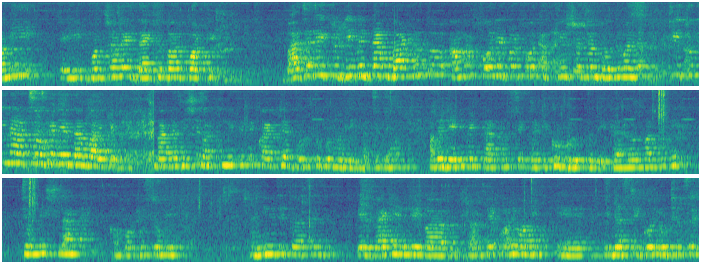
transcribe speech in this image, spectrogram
আমি এই মন্ত্রণালয়ের দায়িত্ব পাওয়ার পর থেকে। বাজারে একটু ডিমের দাম বাড়লো তো আমার ফোনের পর ফোন, আত্মীয় স্বজন বন্ধু বান্ধব কি তুমি না আছো ওখানে দাম বাড়ে বাংলাদেশের অর্থনীতিতে কয়েকটা গুরুত্বপূর্ণ দিক আছে। যেমন আমরা রেডিমেড গার্মেন্টস সেক্টরকে খুব গুরুত্ব দিই। কারণ ওর মাধ্যমে চল্লিশ লাখ কমপক্ষে শ্রমিক নিয়োজিত আছেন। এর ব্যাক এন্ডে বা ফ্রন্টে অনেক অনেক ইন্ডাস্ট্রি গড়ে উঠেছে,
